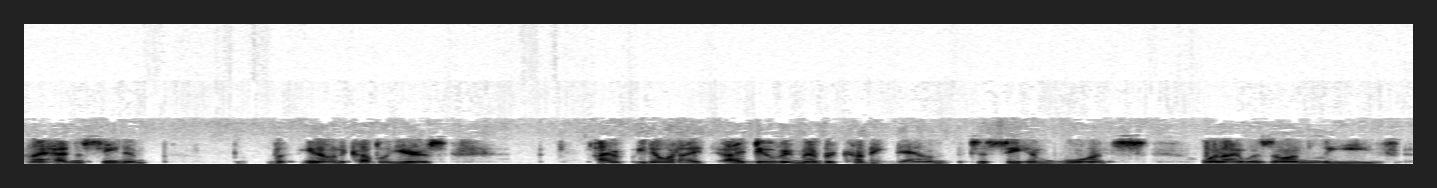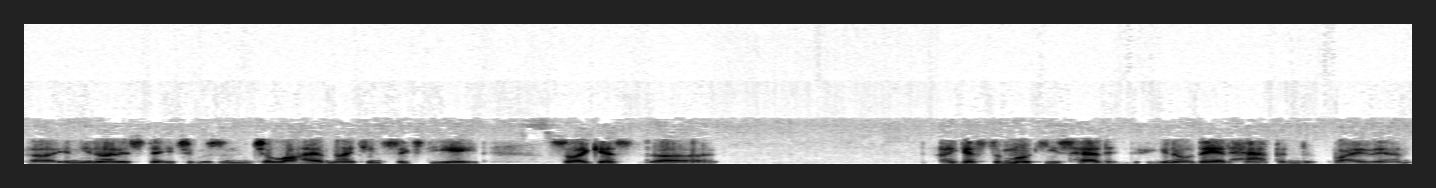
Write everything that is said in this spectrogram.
and I hadn't seen him you know, in a couple of years. I, you know what, I, I do remember coming down to see him once when I was on leave uh, in the United States. It was in July of 1968. So I guess, uh, I guess the Monkees had, you know, they had happened by then,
